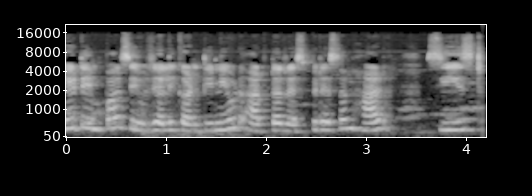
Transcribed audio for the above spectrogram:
Heat impulse usually continued after respiration had ceased.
